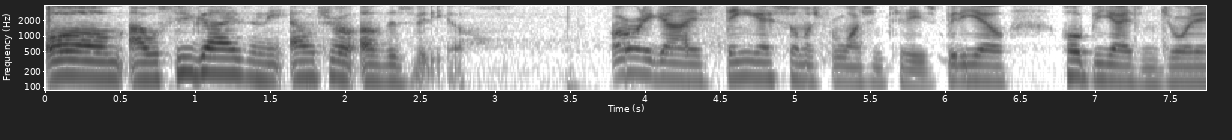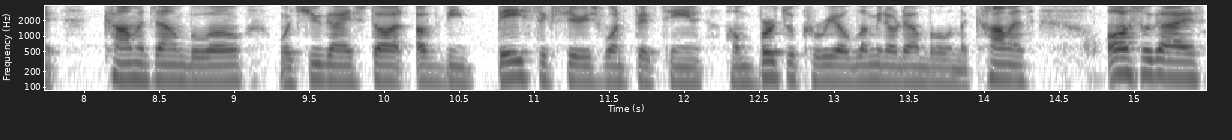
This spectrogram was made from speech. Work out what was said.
um, I will see you guys in the outro of this video. Alrighty guys, thank you guys so much for watching today's video. Hope you guys enjoyed it. Comment down below what you guys thought of the Basic Series 115 Humberto Carrillo. Let me know down below in the comments. Also, guys,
